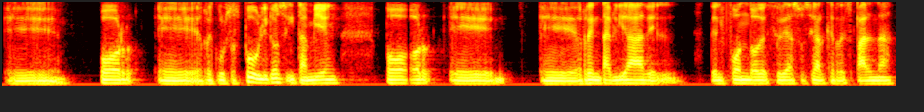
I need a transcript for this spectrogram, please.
eh, por eh, recursos públicos y también por eh, eh, rentabilidad del, del, Fondo de Seguridad Social que respalda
